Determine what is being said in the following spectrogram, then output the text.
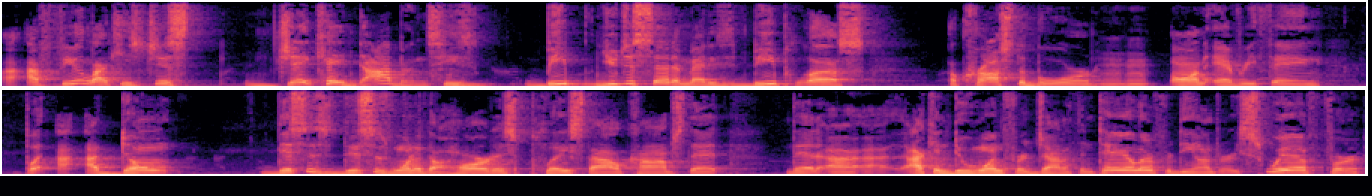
I, I feel like he's just J.K. Dobbins. He's B. You just said it, Matt. He's B plus across the board mm-hmm. on everything. But I, I, don't. This is this is one of the hardest play style comps that that I I can do one for Jonathan Taylor, for DeAndre Swift, for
